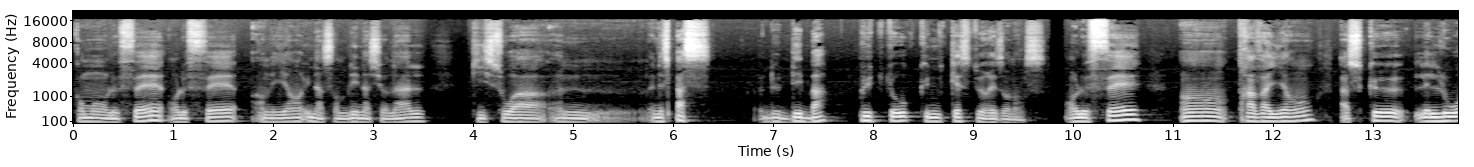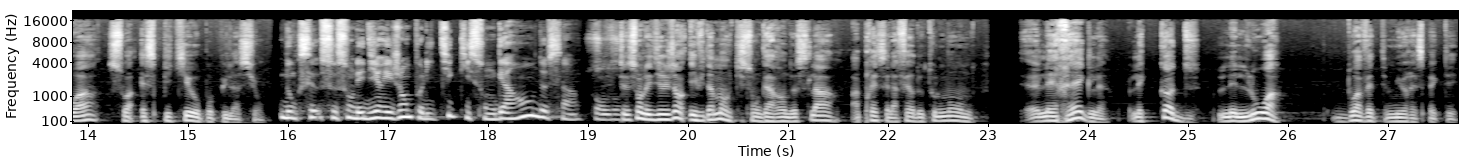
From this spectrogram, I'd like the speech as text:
Comment on le fait? On le fait en ayant une Assemblée nationale qui soit un, espace de débat plutôt qu'une caisse de résonance. On le fait en travaillant à ce que les lois soient expliquées aux populations. Donc ce, sont les dirigeants politiques qui sont garants de ça Ce sont les dirigeants, évidemment, qui sont garants de cela. Après, c'est l'affaire de tout le monde. Les règles, les codes, les lois doivent être mieux respectées.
